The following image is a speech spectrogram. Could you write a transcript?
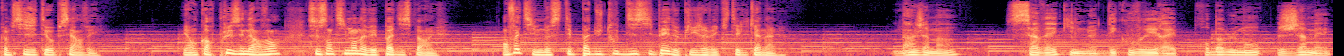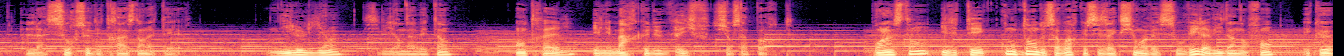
comme si j'étais observé. Et encore plus énervant, ce sentiment n'avait pas disparu. En fait, il ne s'était pas du tout dissipé depuis que j'avais quitté le canal. Benjamin savait qu'il ne découvrirait probablement jamais la source des traces dans la terre, ni le lien, s'il y en avait un, entre elles et les marques de griffes sur sa porte. Pour l'instant, il était content de savoir que ses actions avaient sauvé la vie d'un enfant et que,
